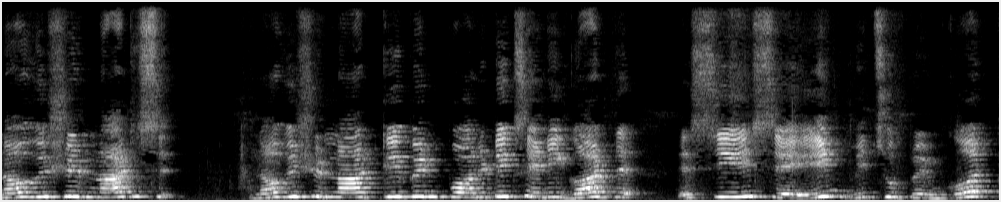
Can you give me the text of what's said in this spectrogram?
now we should not now we should not keep in politics any god SC saying with Supreme Court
